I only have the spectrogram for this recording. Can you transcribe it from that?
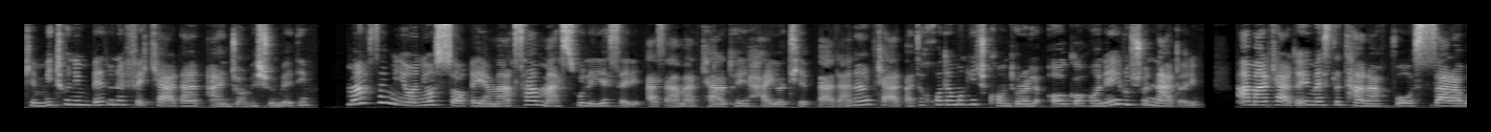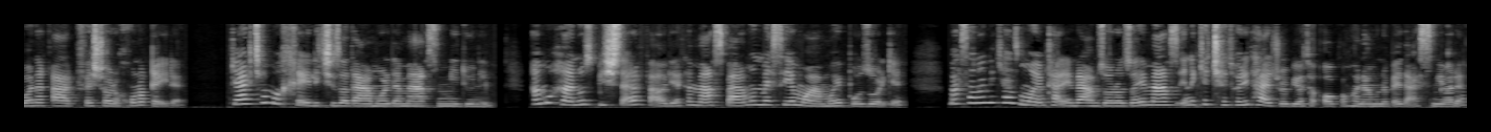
که می‌تونیم بدون فکر کردن انجامشون بدیم. مغز میانی و ساقه مغز هم مسئول یه سری از عملکردهای حیاتی بدنن که البته خودمون هیچ کنترل آگاهانه روشون نداریم. عملکردهایی مثل تنفس، ضربان قلب، فشار خون و غیره. گرچه ما خیلی چیزا در مورد مغز می‌دونیم اما هنوز بیشتر فعالیت مغز برامون مثل یه معمای بزرگه مثلا یکی از مهمترین رمز و رازهای مغز اینه که چطوری تجربیات آگاهانمون رو به دست میاره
